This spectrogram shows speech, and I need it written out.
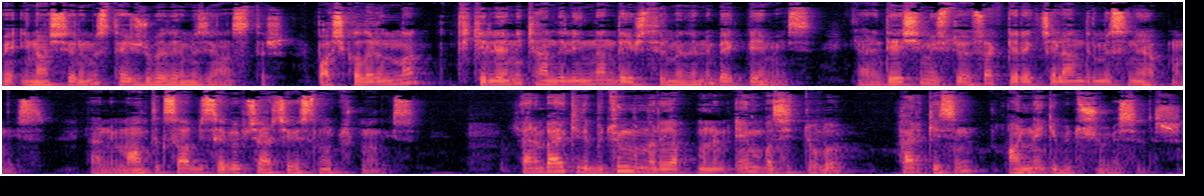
ve inançlarımız tecrübelerimizi yansıtır. Başkalarından fikirlerini kendiliğinden değiştirmelerini bekleyemeyiz. Yani değişim istiyorsak gerekçelendirmesini yapmalıyız. Yani mantıksal bir sebep çerçevesine oturtmalıyız. Yani belki de bütün bunları yapmanın en basit yolu herkesin anne gibi düşünmesidir.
